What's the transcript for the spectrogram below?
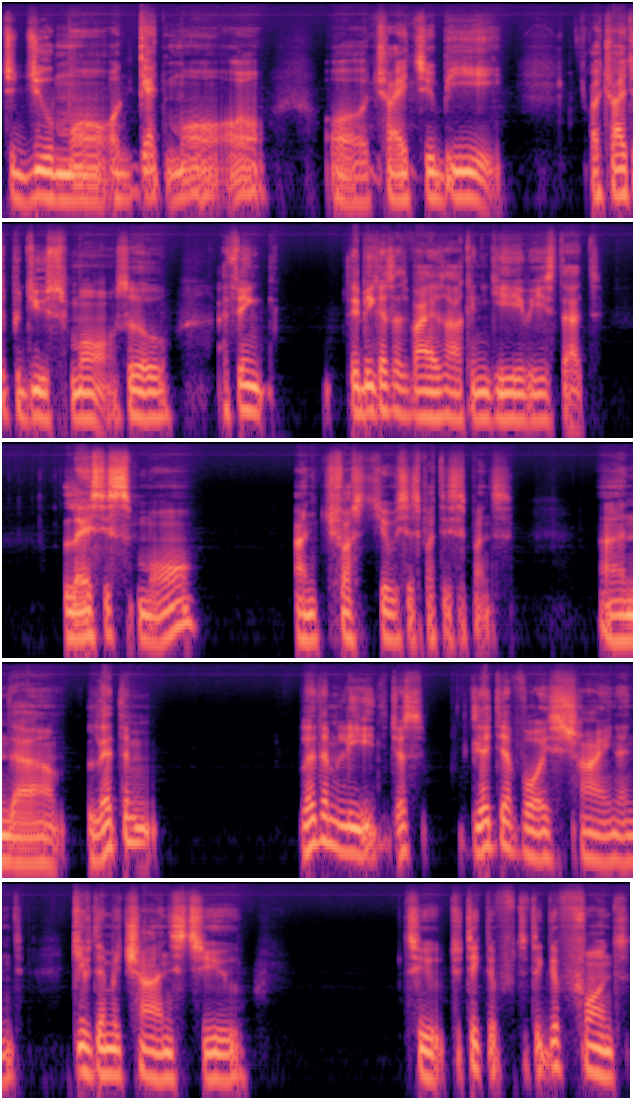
to do more or get more or or try to be or try to produce more. So I think the biggest advice I can give is that less is more and trust your research participants and um, let them let them lead. Just let their voice shine and give them a chance to to to take the to take the front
